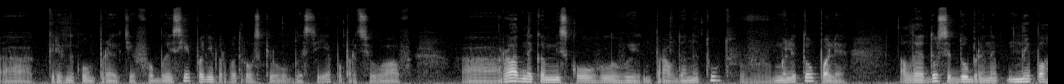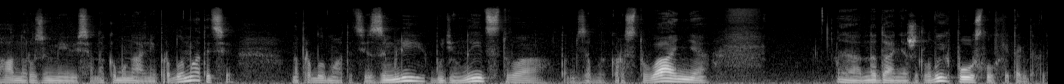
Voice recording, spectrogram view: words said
е, керівником проєктів ОБСЄ по Дніпропетровській області, я попрацював е, радником міського голови, ну, правда, не тут, в Мелітополі, але досить добре, непогано розуміюся на комунальній проблематиці, на проблематиці землі, будівництва, там, землекористування е, надання житлових послуг і так далі.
